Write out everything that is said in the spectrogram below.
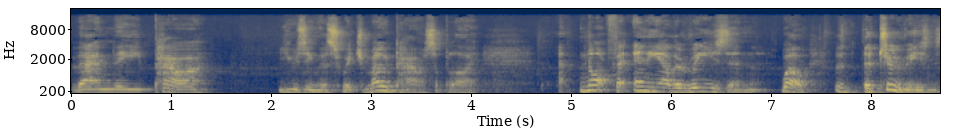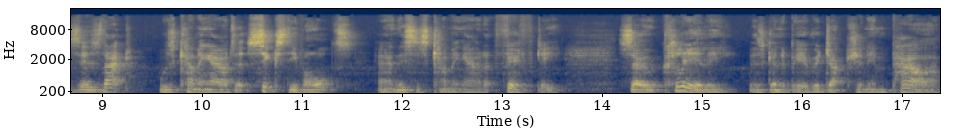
than the power using the switch mode power supply not for any other reason. Well, the, the two reasons is that was coming out at 60 volts and this is coming out at 50. So clearly there's going to be a reduction in power.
